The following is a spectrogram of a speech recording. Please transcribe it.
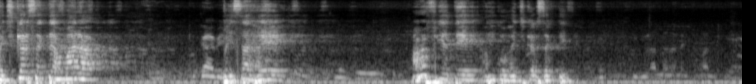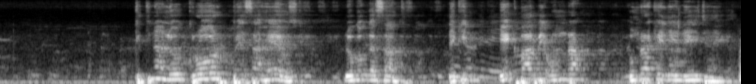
حج کر سکتے ہمارا۔ پیسہ ہے، عافیت ہے، ہم کو حج کر سکتے۔ ہیں کتنا لوگ کروڑ پیسہ ہے اس لوگوں کا ساتھ۔ لیکن ایک بار میں عمرہ عمرہ کے لیے نہیں جائے گا۔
